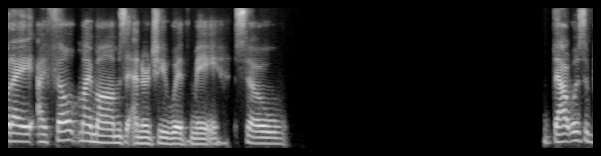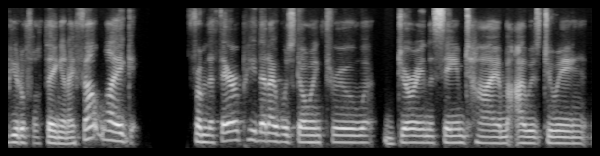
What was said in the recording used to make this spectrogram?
but I I felt my mom's energy with me. So that was a beautiful thing. And I felt like from the therapy that I was going through during the same time I was doing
